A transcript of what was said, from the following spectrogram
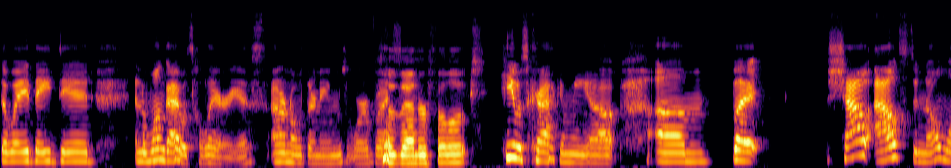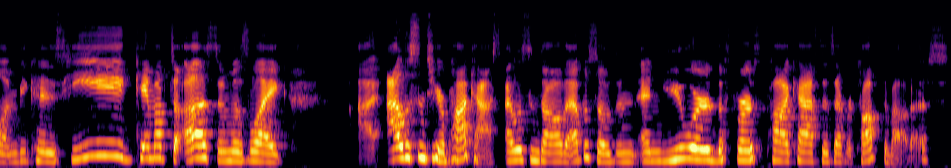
the way they did, and the one guy was hilarious. I don't know what their names were, but Xander Phillips. he was cracking me up. Um, but shout outs to no one because he came up to us and was like, I, I listened to your podcast. I listened to all the episodes and, and you were the first podcast that's ever talked about us.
